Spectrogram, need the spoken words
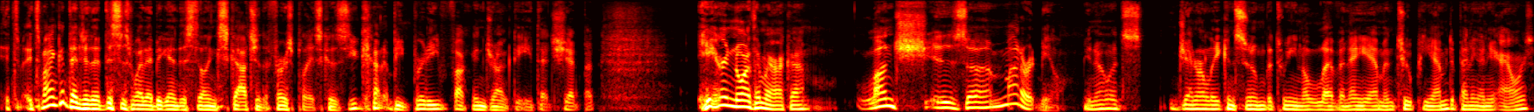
It's, it's my contention that this is why they began distilling scotch in the first place, because you got to be pretty fucking drunk to eat that shit. But here in North America, lunch is a moderate meal. You know, it's generally consumed between 11 a.m. and 2 p.m., depending on your hours.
